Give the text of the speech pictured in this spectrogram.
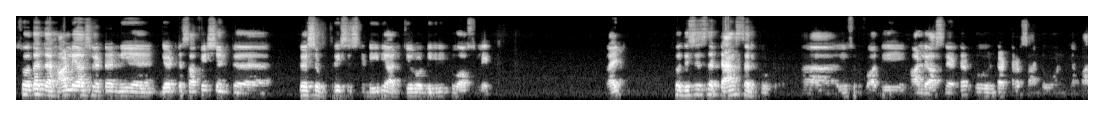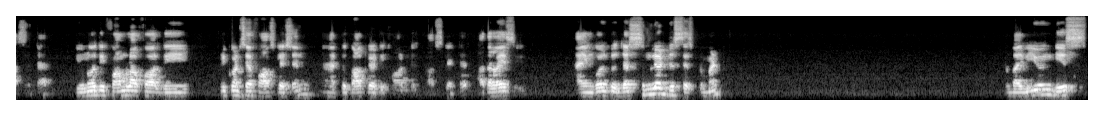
So that the Hartley oscillator need, get sufficient uh, phase shift 360 degree or 0 degree to oscillate. Right. So this is the tank circuit uh, used for the Hartley oscillator, two inductors and one capacitor. You know the formula for the frequency of oscillation uh, to calculate the Hartley oscillator. Otherwise, I am going to just simulate this experiment by viewing this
